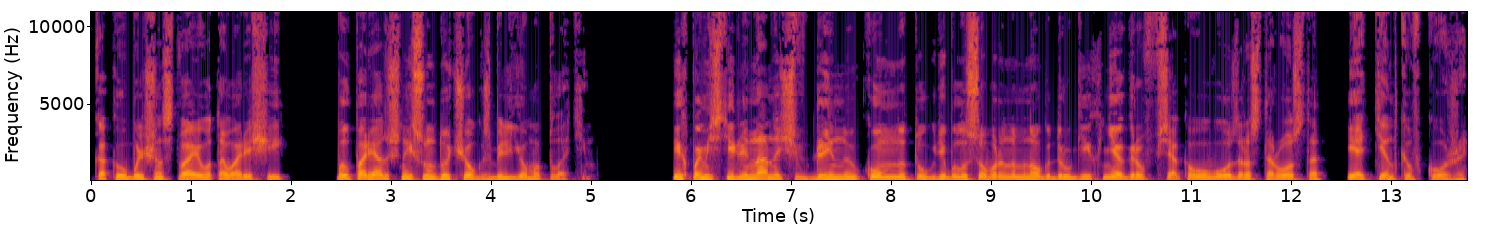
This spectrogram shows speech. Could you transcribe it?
как и у большинства его товарищей, был порядочный сундучок с бельем и платьем. Их поместили на ночь в длинную комнату, где было собрано много других негров всякого возраста, роста и оттенков кожи,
